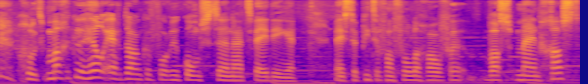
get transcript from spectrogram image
Goed, mag ik u heel erg danken voor uw komst eh, naar twee dingen. Meester Pieter van Vollenhoven was mijn gast.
